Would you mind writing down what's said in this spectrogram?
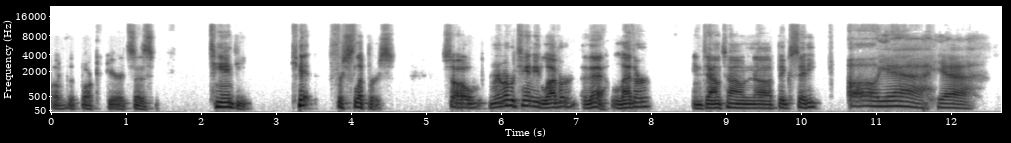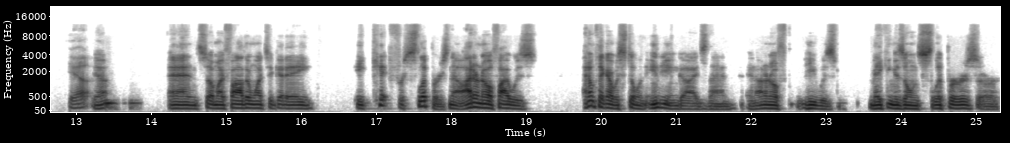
of the book here it says Tandy kit for slippers. So remember Tandy Leather, the leather in downtown uh, big city. Oh, yeah. Yeah. Yeah. Yeah. And so my father went to get a a kit for slippers. Now I don't know if I was I don't think I was still in Indian guides then. And I don't know if he was making his own slippers or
